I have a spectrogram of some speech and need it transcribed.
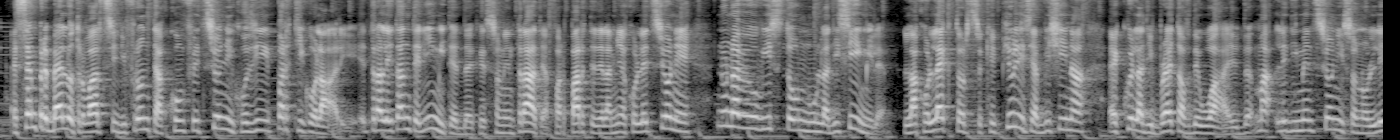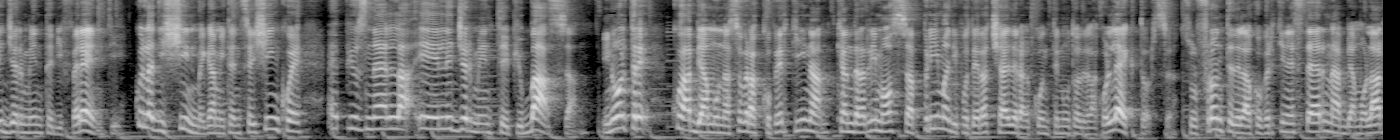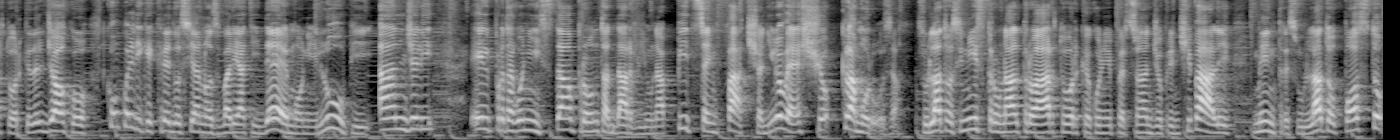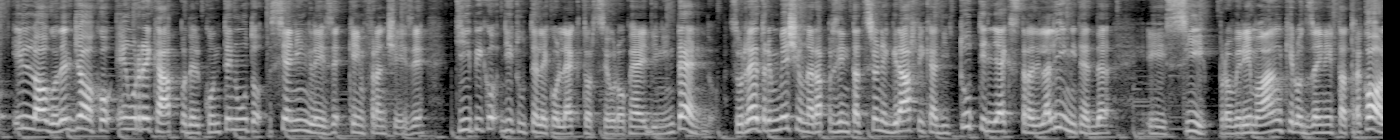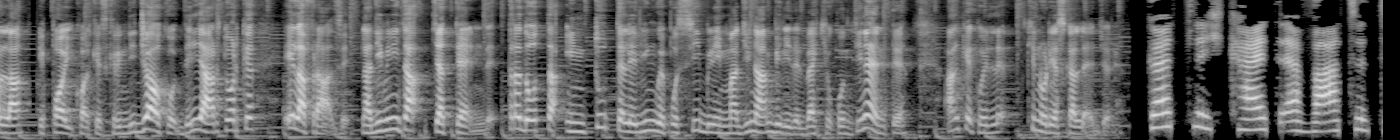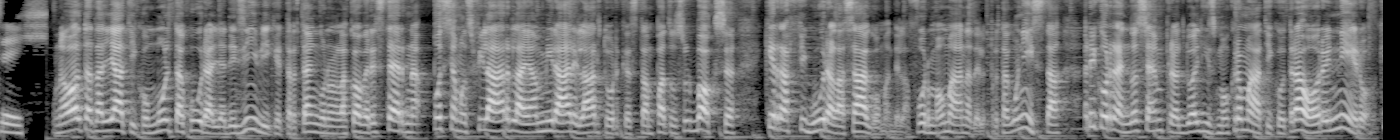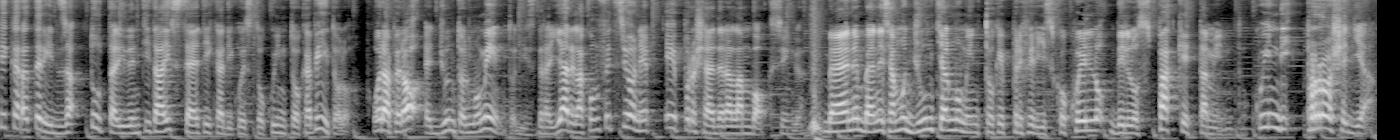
È sempre bello trovarsi di fronte a confezioni così particolari e tra le tante limited che sono entrate a far parte della mia collezione non avevo visto nulla di simile. La collectors che più gli si avvicina è quella di Breath of the Wild, ma le dimensioni sono leggermente differenti. Quella di Shin Megami Tensei 5 è più snella e leggermente più bassa. Inoltre Qua abbiamo una sovraccopertina che andrà rimossa prima di poter accedere al contenuto della Collectors. Sul fronte della copertina esterna abbiamo l'artwork del gioco con quelli che credo siano svariati demoni, lupi, angeli e il protagonista pronto a darvi una pizza in faccia di rovescio clamorosa. Sul lato sinistro un altro artwork con il personaggio principale, mentre sul lato opposto il logo del gioco e un recap del contenuto sia in inglese che in francese, tipico di tutte le collectors europee di Nintendo. Sul retro invece una rappresentazione grafica di tutti gli extra della Limited e sì, proveremo anche lo zainetto a tracolla e poi qualche screen di gioco, degli artwork e la frase La divinità ti attende, tradotta in tutte le lingue possibili e immaginabili del vecchio continente, anche quelle che non riesco a leggere. Göttlichkeit erwartet dich. Una volta tagliati con molta cura gli adesivi che trattengono la cover esterna, possiamo sfilarla e ammirare l'artwork stampato sul box che raffigura la sagoma della forma umana del protagonista, ricorrendo sempre al dualismo cromatico tra oro e nero che caratterizza tutta l'identità estetica di questo quinto capitolo. Ora però è giunto il momento di sdraiare la confezione e procedere all'unboxing. Bene, bene, siamo giunti al momento che preferisco, quello dello spacchettamento. Quindi procediamo.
